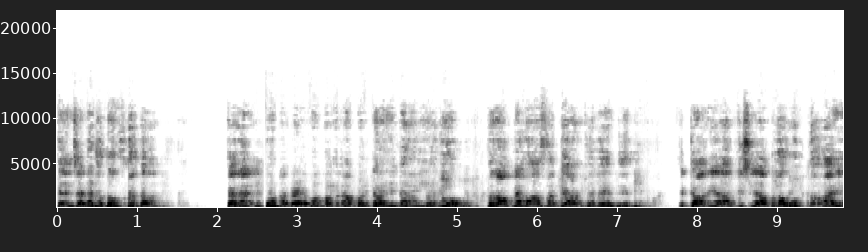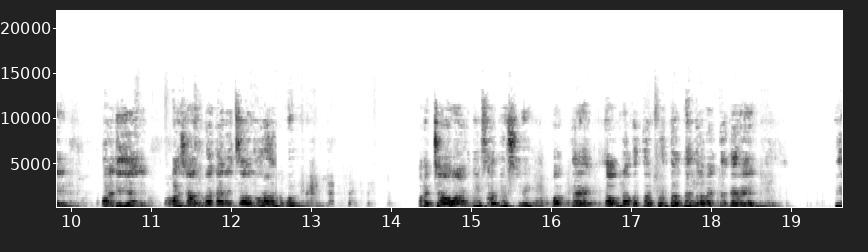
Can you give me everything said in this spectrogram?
त्यांच्याकडे बघू नका. कारण कोणाकडे बघून आपण कार्य करायला लागलो तर आपल्याला असंख्य अडथळे येतील. ते कार्य अतिशय आपलं उत्तम आहे. आणि हे अशाच प्रकारे चालू राहणं आजच्या वाढदिवसा दिवशी फक्त आपल्याबद्दल कृतज्ञता व्यक्त करेल की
